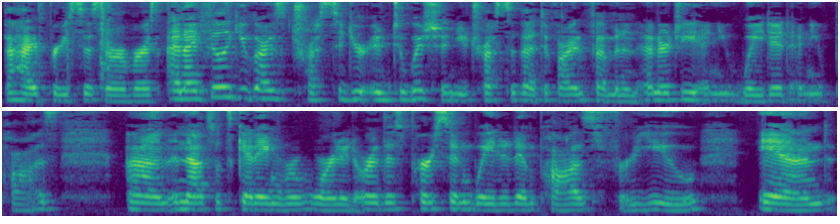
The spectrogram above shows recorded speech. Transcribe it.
The High Priestess in reverse. And I feel like you guys trusted your intuition. You trusted that divine feminine energy and you waited and you paused. Um, and that's what's getting rewarded. Or this person waited and paused for you. And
